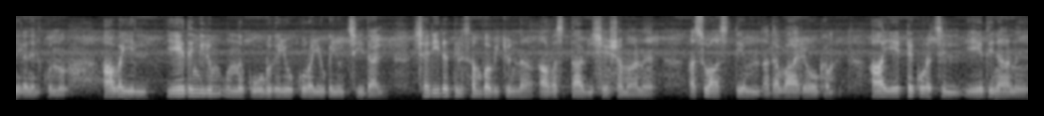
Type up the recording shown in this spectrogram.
നിലനിൽക്കുന്നു. അവയിൽ ഏതെങ്കിലും ഒന്ന് കൂടുകയോ കുറയുകയോ ചെയ്താൽ ശരീരത്തിൽ സംഭവിക്കുന്ന അവസ്ഥാവിശേഷമാണ് അസ്വാസ്ഥ്യം അഥവാ രോഗം. ആ ഏറ്റക്കുറച്ചിൽ ഏതിനാണ്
